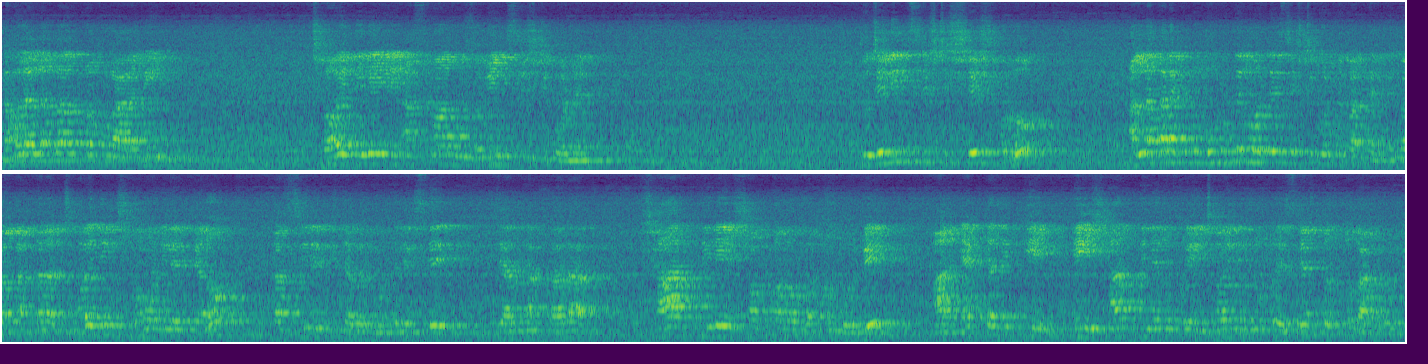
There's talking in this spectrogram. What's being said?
তাহলে আল্লাহ পাক রব্বুল আলামিন ছয় দিনে এই আসমান ও জমিন সৃষ্টি করলেন তো যেদিন সৃষ্টি শেষ হলো, আল্লাহ তারা কিন্তু মুহূর্তের মধ্যে সৃষ্টি করতে পারতেন কিন্তু আল্লাহ তারা ছয় দিন সময় দিলেন কেন? তাফসীরের কিতাবের মধ্যে লিখছে যে আল্লাহ তারা সাত দিনে সপ্তাহ গঠন করবে, আর একটা দিনকে এই সাত দিনের উপরে, এই ছয় দিনের উপরে শ্রেষ্ঠত্ব দান করবে।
